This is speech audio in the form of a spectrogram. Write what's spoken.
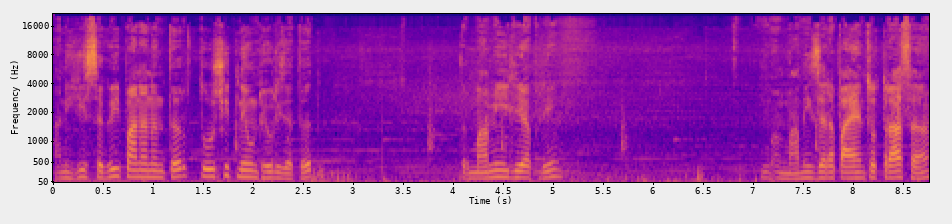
आणि ही सगळी पानानंतर तुळशीत नेऊन ठेवली जातात. तर मामी इली आपली. मामी जरा पायांचा त्रास हा.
